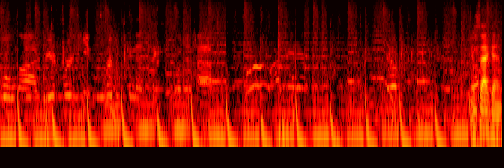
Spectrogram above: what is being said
Even know what level we're on. We're, we're, keep, we're just gonna explore the top. A second.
